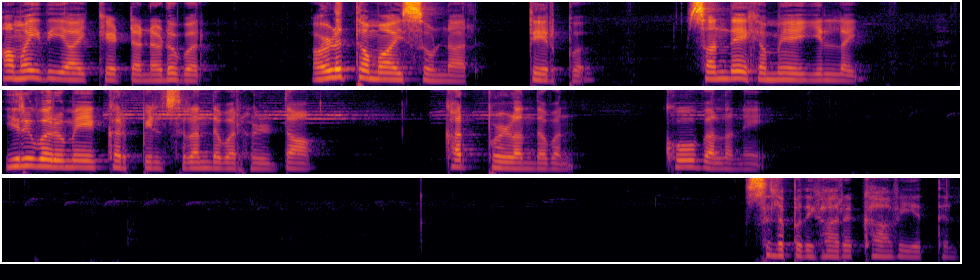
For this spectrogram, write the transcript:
அமைதியாய் கேட்ட நடுவர் அழுத்தமாய் சொன்னார். தீர்ப்பு. சந்தேகமே இல்லை. இருவருமே கற்பில் சிறந்தவர்கள்தான் கற்பிழந்தவன் கோவலனே. சிலப்பதிகார காவியத்தில்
